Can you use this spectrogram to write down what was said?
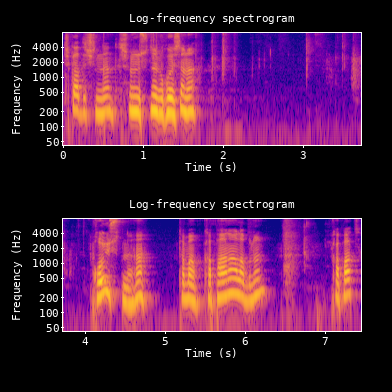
Çıkart içinden. Şunun üstüne bir koysana. Koy üstüne ha. Tamam kapağını al bunun. Kapat.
